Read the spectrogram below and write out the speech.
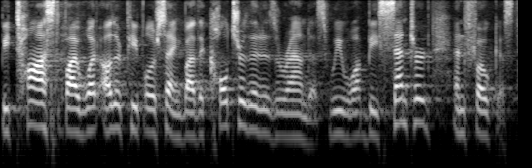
be tossed by what other people are saying, by the culture that is around us. We will be centered and focused.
